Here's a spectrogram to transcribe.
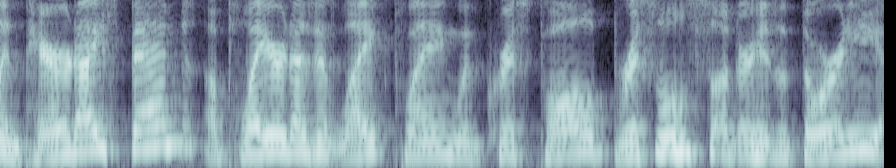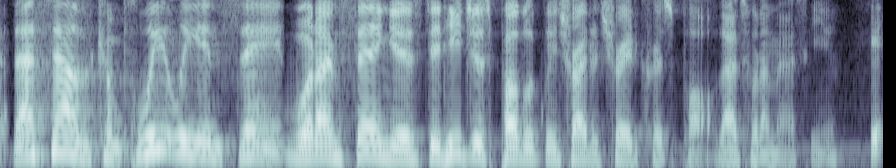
in paradise, Ben? A player doesn't like playing with Chris Paul, bristles under his authority? That sounds completely insane. What I'm saying is, did he just publicly try to trade Chris Paul? That's what I'm asking you.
